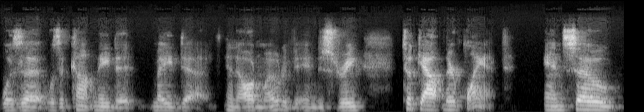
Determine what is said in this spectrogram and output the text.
was a, was a company that made uh, in the automotive industry, took out their plant. And so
